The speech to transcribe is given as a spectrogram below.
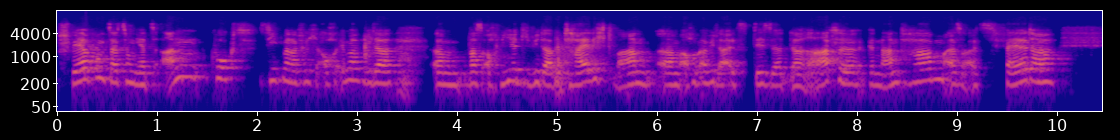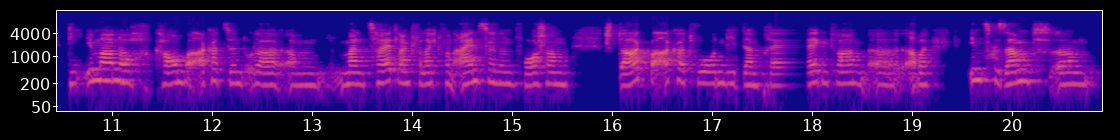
Schwerpunktsetzung jetzt anguckt, sieht man natürlich auch immer wieder, ähm, was auch wir, die wieder beteiligt waren, ähm, auch immer wieder als Desiderate genannt haben, also als Felder, die immer noch kaum beackert sind oder ähm, mal eine Zeit lang vielleicht von einzelnen Forschern stark beackert wurden, die dann prägend waren, äh, aber insgesamt ähm,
